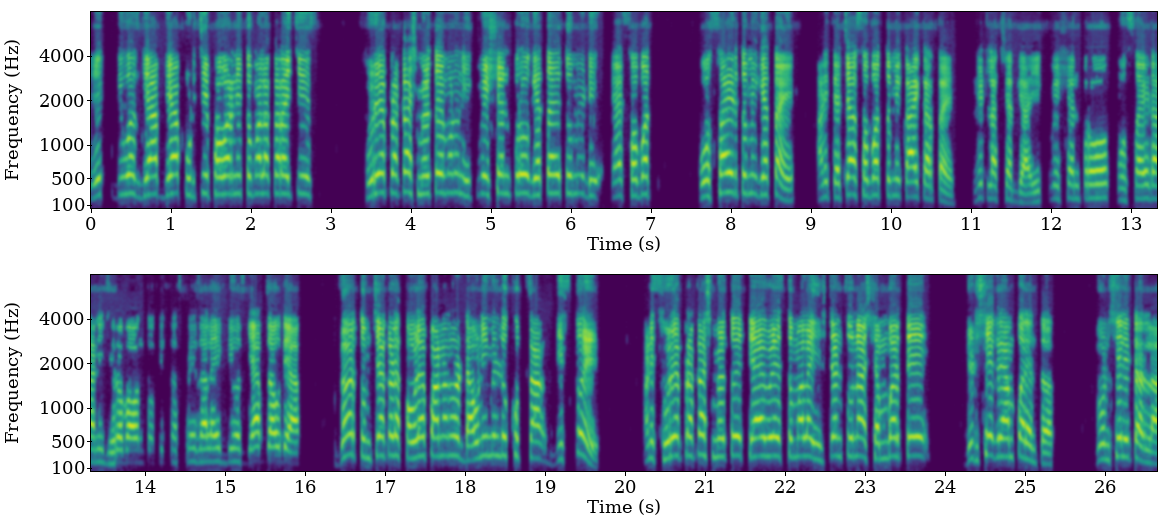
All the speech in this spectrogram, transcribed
एक दिवस गॅप द्या पुढची फवारणी तुम्हाला करायची. सूर्यप्रकाश मिळतोय म्हणून इक्वेशन प्रो घेताय तुम्ही. त्यासोबत कोसाईड तुम्ही घेताय. आणि त्याच्यासोबत तुम्ही काय करताय? नीट लक्षात घ्या. इक्वेशन प्रो कोसाईड आणि झिरो बावन तो तिचा स्प्रे झाला. एक दिवस गॅप जाऊ द्या. जर तुमच्याकडे कवळ्या पानांवर डावणी मिल्डू खूप चांग दिसतोय आणि सूर्यप्रकाश मिळतोय त्यावेळेस तुम्हाला इन्स्टंट चुना शंभर ते दीडशे ग्रॅम पर्यंत दोनशे लिटरला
